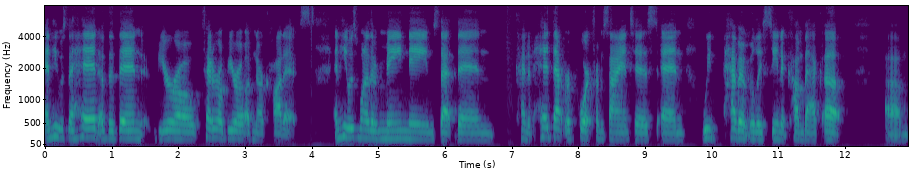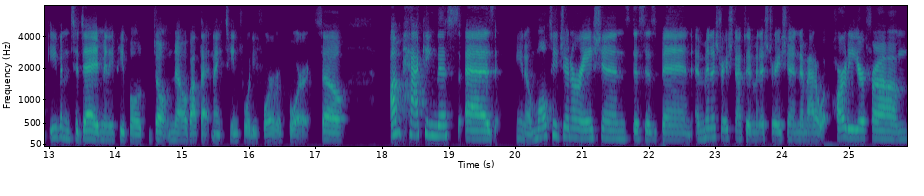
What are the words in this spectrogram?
and he was the head of the then Bureau, Federal Bureau of Narcotics. And he was one of the main names that then kind of hid that report from scientists, and we haven't really seen it come back up. Um, even today, many people don't know about that 1944 report. So, unpacking this as you know, multi generations, this has been administration after administration, no matter what party you're from,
